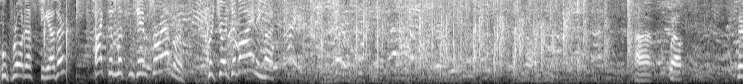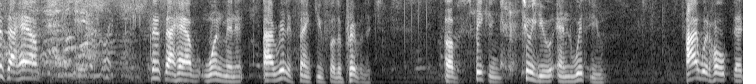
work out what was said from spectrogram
who brought us together. I could listen to him forever, but you're dividing us. Uh, well, since I have since I have one minute, I really thank you for the privilege of speaking to you and with you. I would hope that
